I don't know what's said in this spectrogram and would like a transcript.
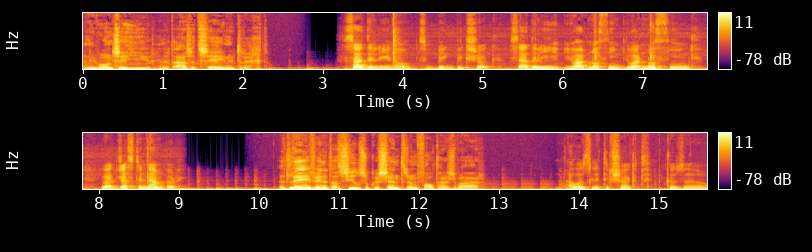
En nu woont ze hier in het AZC in Utrecht. Suddenly, you know, it's a big, big shock. Suddenly, you have nothing. You are nothing. You are just a number. Het leven in het asielzoekerscentrum valt haar zwaar. I was a little shocked because, uh,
